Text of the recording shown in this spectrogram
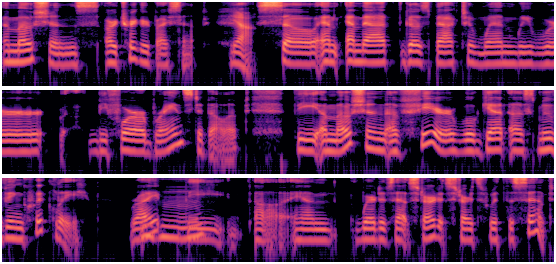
emotions are triggered by scent. Yeah. So, and and that goes back to when we were before our brains developed. The emotion of fear will get us moving quickly, right? The uh, and where does that start? It starts with the scent.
